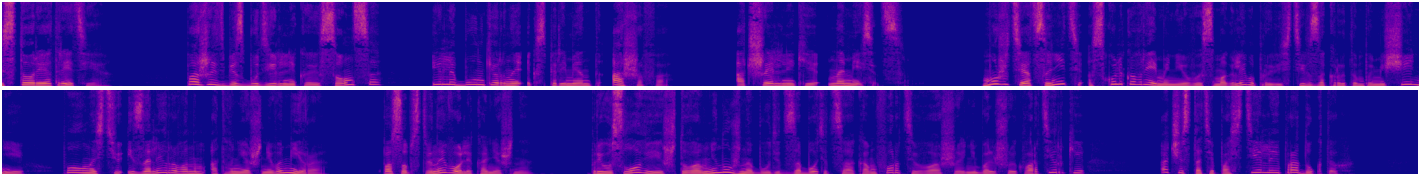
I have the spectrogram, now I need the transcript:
История третья. Пожить без будильника и солнца или бункерный эксперимент Ашафа. Отшельники на месяц. Можете оценить, сколько времени вы смогли бы провести в закрытом помещении, полностью изолированном от внешнего мира? По собственной воле, конечно. При условии, что вам не нужно будет заботиться о комфорте вашей небольшой квартирке, о чистоте постели и продуктах.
